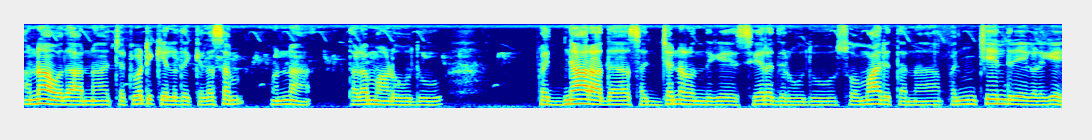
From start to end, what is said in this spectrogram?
ಅನಾವಧಾನ, ಚಟುವಟಿಕೆ ಇಲ್ಲದ ಕೆಲಸವನ್ನು ತಡ ಮಾಡುವುದು, ಪ್ರಜ್ಞಾರಾದ ಸಜ್ಜನರೊಂದಿಗೆ ಸೇರದಿರುವುದು, ಸೋಮಾರಿತನ ಪಂಚೇಂದ್ರಿಯಗಳಿಗೆ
